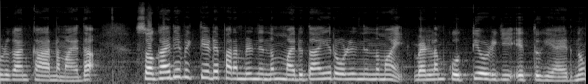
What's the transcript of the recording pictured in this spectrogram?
ഒഴുകാൻ കാരണമായത്. സ്വകാര്യ വ്യക്തിയുടെ പറമ്പിൽ നിന്നും മരുതായി റോഡിൽ നിന്നുമായി വെള്ളം കൊത്തിയൊഴുകി എത്തുകയായിരുന്നു.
